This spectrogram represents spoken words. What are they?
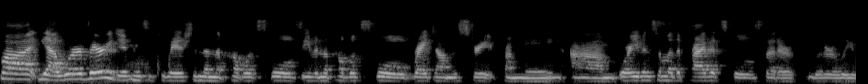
fought. Yeah, we're a very different situation than the public schools. Even the public school right down the street from me, um, or even some of the private schools that are literally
